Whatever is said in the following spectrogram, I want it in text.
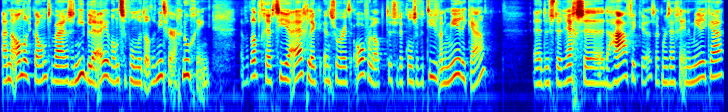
Aan de andere kant waren ze niet blij, want ze vonden dat het niet ver genoeg ging. En wat dat betreft zie je eigenlijk een soort overlap tussen de conservatieven in Amerika, dus de rechtse, de haviken, zou ik maar zeggen, in Amerika,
